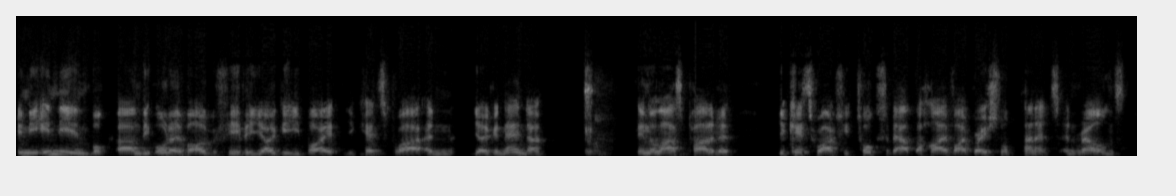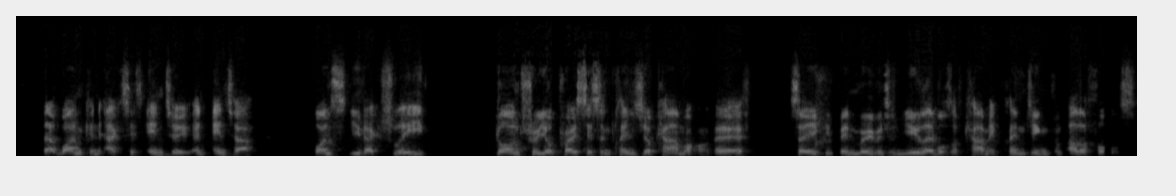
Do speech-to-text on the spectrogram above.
in the Indian book, um, The Autobiography of a Yogi by Yukteswar and Yogananda, in the last part of it, Yukteswar actually talks about the high vibrational planets and realms that one can access into and enter once you've actually gone through your process and cleansed your karma on earth so you can then move into new levels of karmic cleansing from other falls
